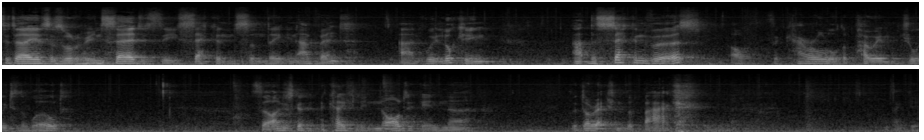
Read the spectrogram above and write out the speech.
Today, as has already been said, is the second Sunday in Advent, and we're looking at the second verse of the carol or the poem Joy to the World. So I'm just going to occasionally nod in uh, the direction of the back. Thank you.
